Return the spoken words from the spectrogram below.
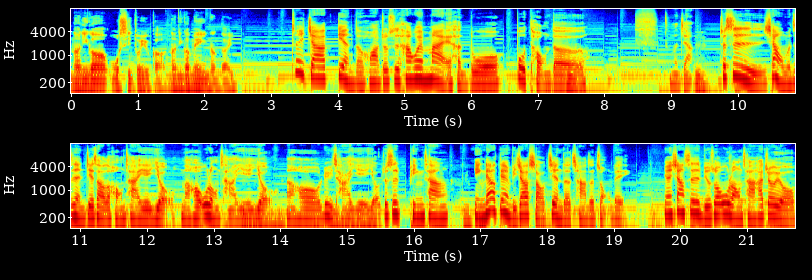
何が推しというか、何がメインなんだい这家店的话，就是它会卖很多不同的，怎么讲？嗯就是像我们之前介绍的红茶也有，然后乌龙茶也有，嗯嗯嗯然后绿茶也有，就是平常嗯饮料店比较少见的茶的种类。因为像是比如说乌龙茶，它就有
